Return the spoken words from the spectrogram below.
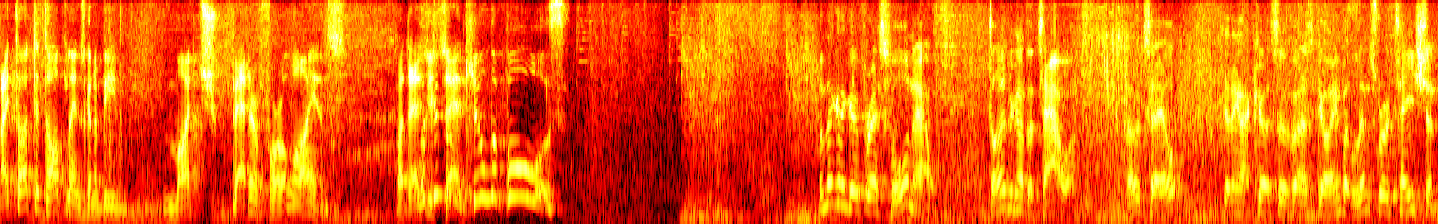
I thought the top lane is gonna be much better for Alliance. But as Look you said... kill the balls! And they're gonna go for S4 now. Diving on the tower. N0tail. Getting that Curse of Avernus going, but Limp's rotation.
